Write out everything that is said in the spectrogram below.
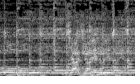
वो जागी रहने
